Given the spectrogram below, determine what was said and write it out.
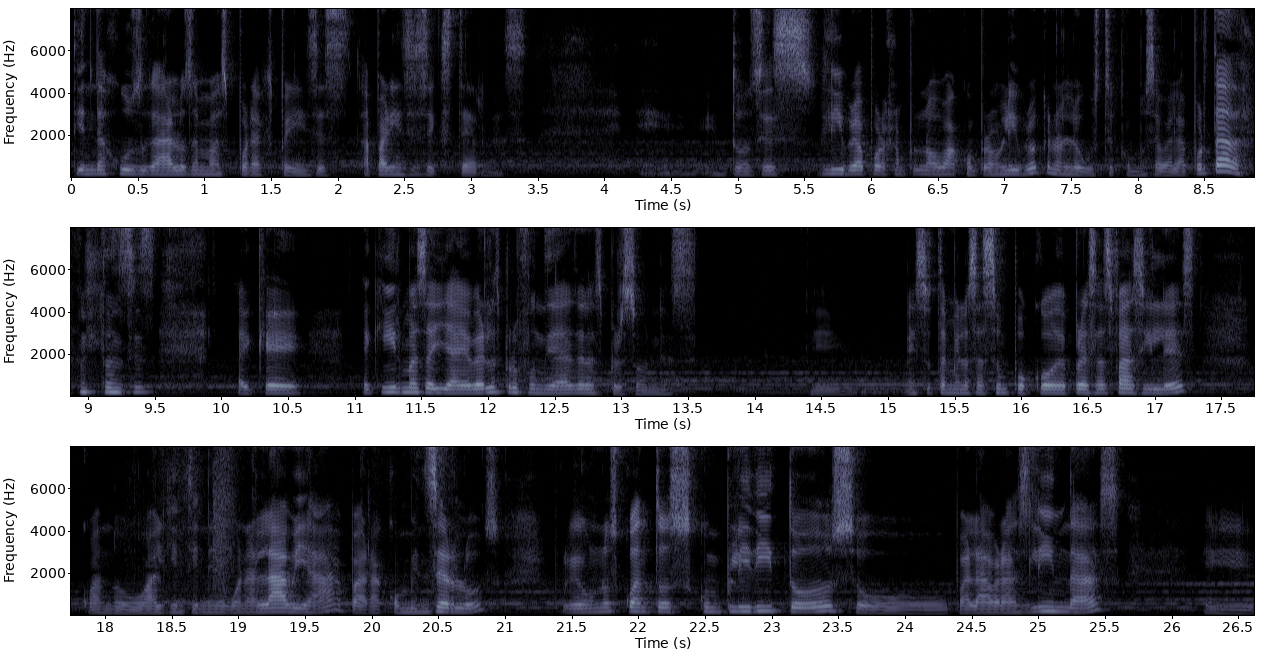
tiende a juzgar a los demás por experiencias, apariencias externas. Eh, entonces, Libra, por ejemplo, no va a comprar un libro que no le guste cómo se ve la portada. Entonces, hay que, hay que ir más allá y ver las profundidades de las personas. Eh, esto también los hace un poco de presas fáciles cuando alguien tiene buena labia para convencerlos, porque unos cuantos cumpliditos o palabras lindas eh,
